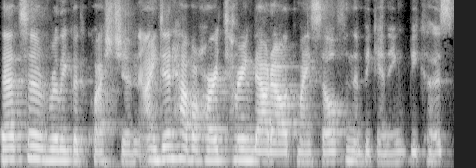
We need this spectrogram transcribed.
That's a really good question. I did have a hard time that out myself in the beginning because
